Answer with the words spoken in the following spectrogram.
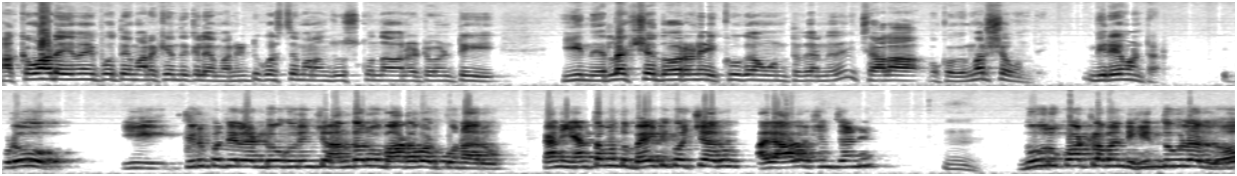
పక్కవాడు ఏమైపోతే మనకెందుకులే? మన ఇంటికి వస్తే మనం చూసుకుందాం అనేటువంటి ఈ నిర్లక్ష్య ధోరణి ఎక్కువగా ఉంటుంది అనేది చాలా ఒక విమర్శ ఉంది. మీరేమంటారు? ఇప్పుడు ఈ తిరుపతి లడ్డు గురించి అందరూ బాధపడుతున్నారు కానీ ఎంతమంది బయటకు వచ్చారు? అది ఆలోచించండి. నూరు కోట్ల మంది హిందువులలో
